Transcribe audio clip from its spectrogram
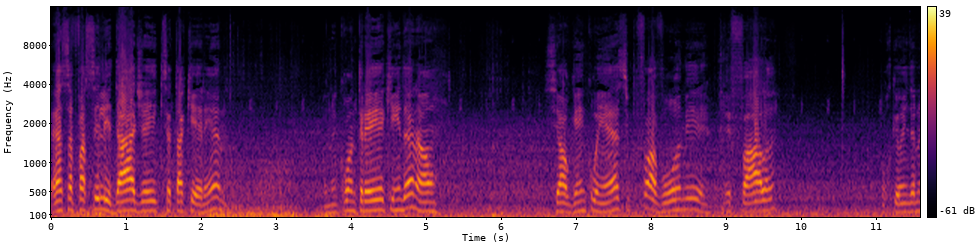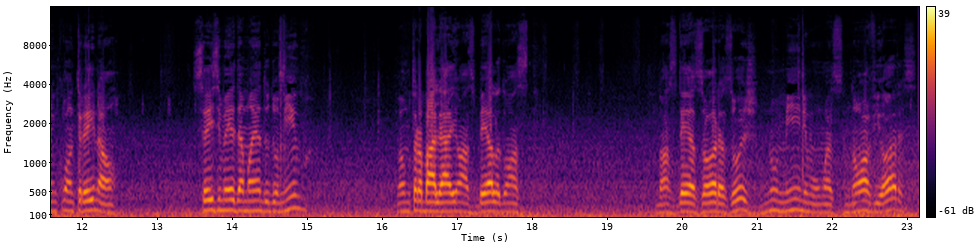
essa facilidade aí que você está querendo, eu não encontrei aqui ainda não. Se alguém conhece, por favor, me, me fala, porque eu ainda não encontrei não. Seis e meia da manhã do domingo, vamos trabalhar aí umas belas de umas umas 10 horas hoje, no mínimo umas 9 horas.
